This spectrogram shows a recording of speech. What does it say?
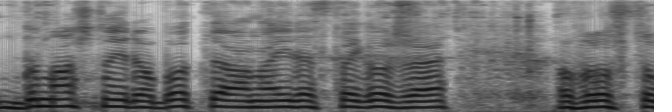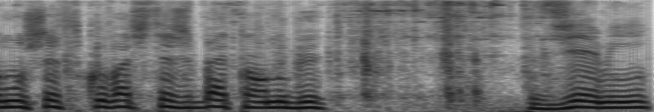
domasznej roboty, a na ile z tego, że po prostu muszę skuwać też beton z ziemi.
